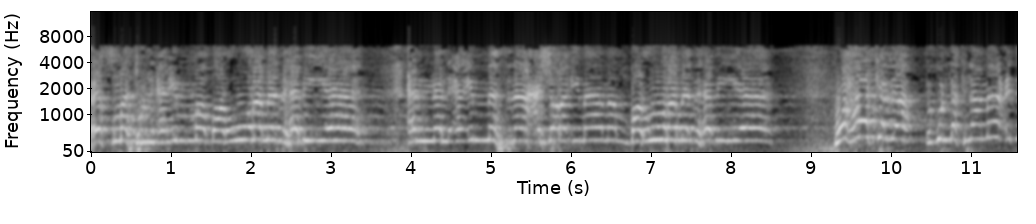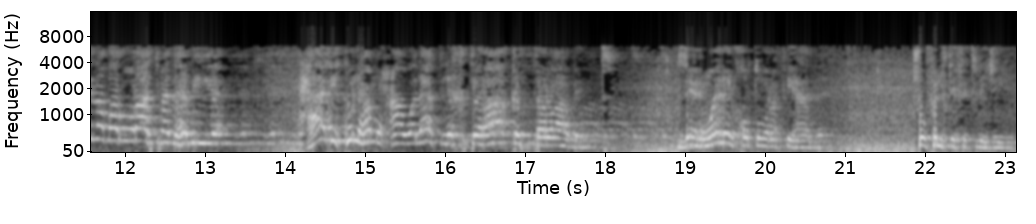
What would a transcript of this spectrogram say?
عصمة الأئمة ضرورة مذهبية. أن الأئمة اثنا عشر إماما ضرورة مذهبية. وهكذا يقول لك لا ما عندنا ضرورات مذهبية. هذه كلها محاولات لاختراق الثوابت. زين وين الخطورة في هذا؟ شوف التفت لي جيد.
